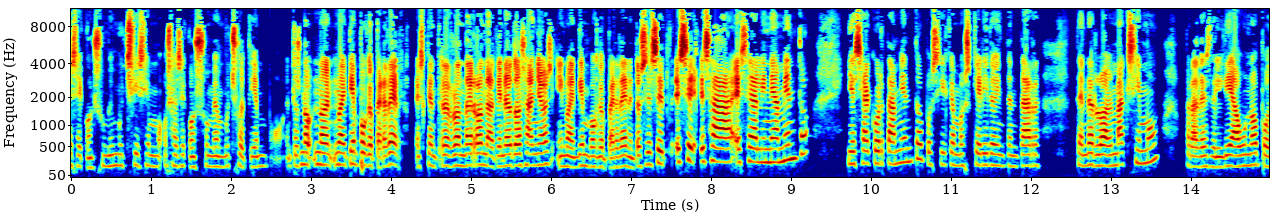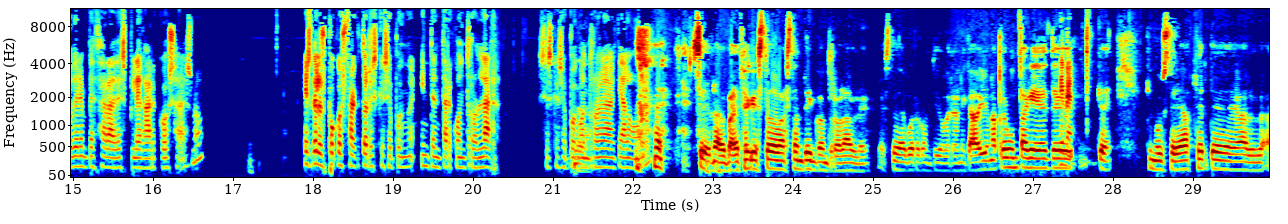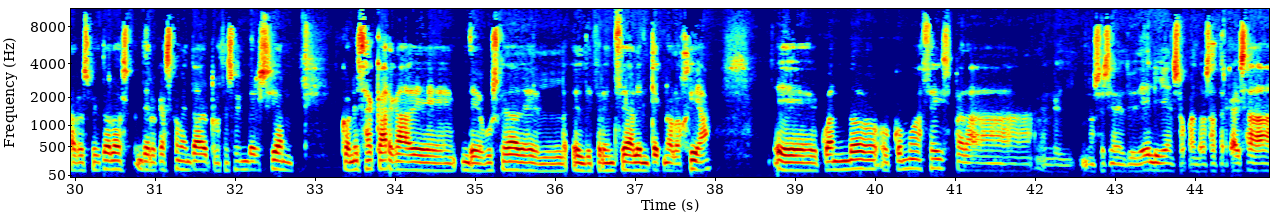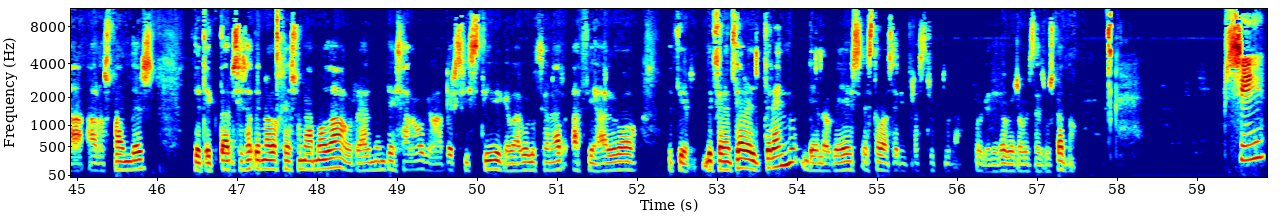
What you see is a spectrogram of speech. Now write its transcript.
que se consume muchísimo, o sea, se consume mucho tiempo. Entonces no, no, no, hay tiempo que perder. Es que entre ronda y ronda tienes dos años y no hay tiempo que perder. Entonces ese, ese, esa, ese alineamiento y ese acortamiento, pues sí que hemos querido intentar tenerlo al máximo para desde el día uno poder empezar a desplegar cosas, ¿no? Es de los pocos factores que se pueden intentar controlar si es que se puede controlar aquí algo. sí, no, me parece que es todo bastante incontrolable. Estoy de acuerdo contigo, Verónica. Hay una pregunta que, que, me gustaría hacerte al, respecto de, lo que has comentado, el proceso de inversión con esa carga de, búsqueda del diferencial en tecnología. Eh, ¿Cuándo o cómo hacéis para, no sé si en el due diligence o cuando os acercáis a, a los founders, detectar si esa tecnología es una moda o realmente es algo que va a persistir y que va a evolucionar hacia algo, es decir, diferenciar el trend de lo que es esto va a ser infraestructura, porque creo que es lo que estáis buscando. Sí,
